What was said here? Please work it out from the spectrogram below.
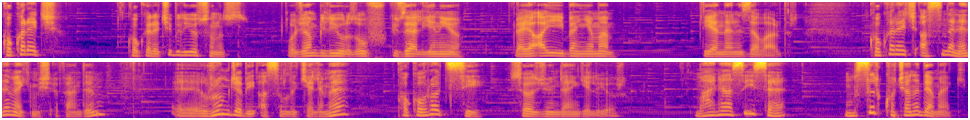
Kokoreç. Kokoreçi biliyorsunuz. Hocam biliyoruz. Of güzel yeniyor. Veya ay ben yemem diyenleriniz de vardır. Kokoreç aslında ne demekmiş efendim? Ee, Rumca bir asıllı kelime kokorotsi sözcüğünden geliyor. Manası ise mısır koçanı demek.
